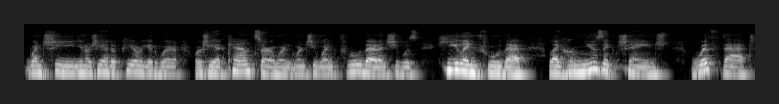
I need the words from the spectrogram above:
when she you know she had a period where where she had cancer when when she went through that and she was healing through that like her music changed with that.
